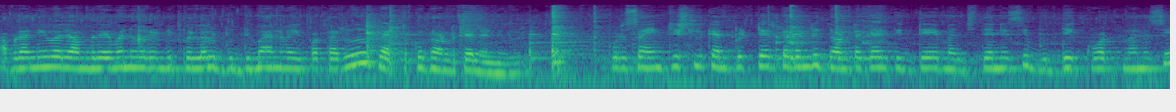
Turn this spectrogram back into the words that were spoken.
అప్పుడు అనేవారు అందరూ ఏమనేవారండి? పిల్లలు బుద్ధిమానం అయిపోతారు పెట్టకు దొండకాయలు అనేవారు. ఇప్పుడు సైంటిస్టులు కనిపెట్టారు కదండి దొండకాయలు తింటే మంచిది అనేసి బుద్ధి ఎక్కువ వస్తుందనేసి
